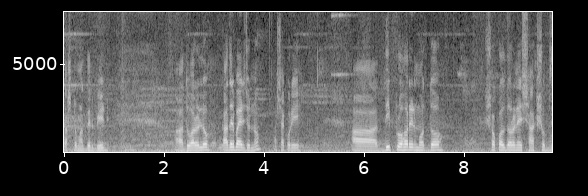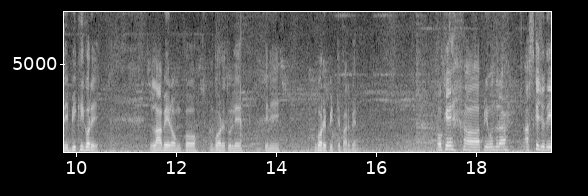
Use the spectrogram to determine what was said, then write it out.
কাস্টমারদের ভিড় আহ, দোয়া রইল কাদের বাইয়ের জন্য। আশা করি আহ, দ্বীপ প্রহরের মধ্যে সকল ধরনের শাকসবজি বিক্রি করে লাভের অঙ্ক গড়ে তুলে তিনি গড়ে পিটতে পারবেন। ওকে প্রিয় বন্ধুরা আজকে যদি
